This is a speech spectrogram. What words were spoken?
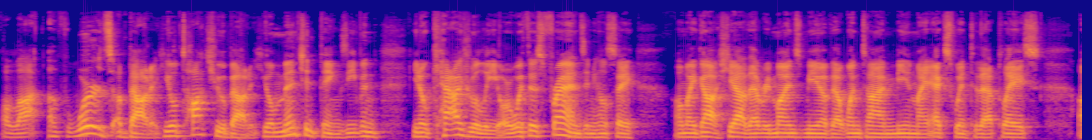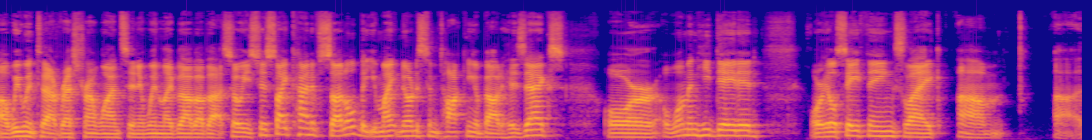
a lot of words about it. He'll talk to you about it. He'll mention things, even, you know, casually or with his friends, and he'll say, Oh my gosh, yeah, that reminds me of that one time me and my ex went to that place. Uh, we went to that restaurant once and it went like blah, blah, blah. So he's just like kind of subtle, but you might notice him talking about his ex or a woman he dated, or he'll say things like, um, uh,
